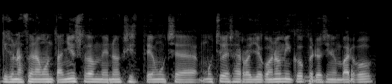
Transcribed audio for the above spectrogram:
que es una zona montañosa donde no existe mucha, mucho desarrollo económico, pero sin embargo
